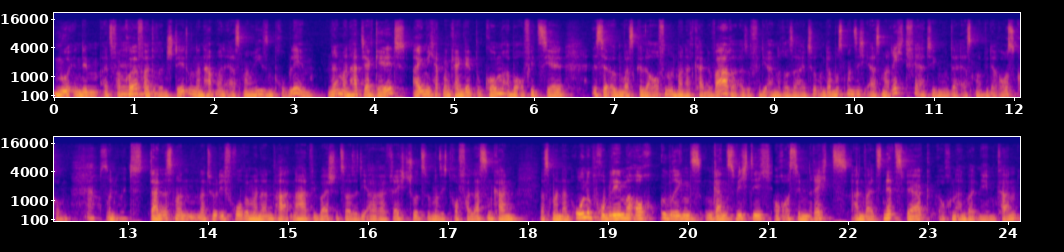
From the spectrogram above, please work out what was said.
nur in dem als Verkäufer mhm. drin steht und dann hat man erstmal ein Riesenproblem. Ne? Man hat ja Geld, eigentlich hat man kein Geld bekommen, aber offiziell ist ja irgendwas gelaufen und man hat keine Ware, also für die andere Seite. Und da muss man sich erstmal rechtfertigen und da erstmal wieder rauskommen. Absolut. Und dann ist man natürlich froh, wenn man dann einen Partner hat, wie beispielsweise die ARAG Rechtsschutz, wenn man sich darauf verlassen kann, dass man dann ohne Probleme auch übrigens ganz wichtig, auch aus dem Rechtsanwaltsnetzwerk auch einen Anwalt nehmen kann.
